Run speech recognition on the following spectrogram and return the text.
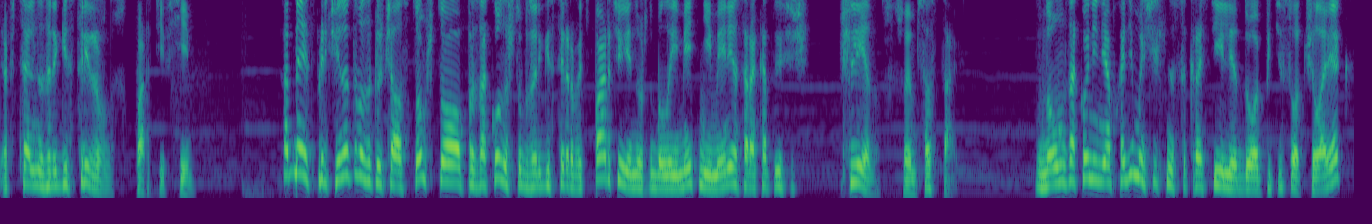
официально зарегистрированных партий в 7. Одна из причин этого заключалась в том, что по закону, чтобы зарегистрировать партию, ей нужно было иметь не менее 40 тысяч членов в своем составе. В новом законе необходимую численность сократили до 500 человек.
